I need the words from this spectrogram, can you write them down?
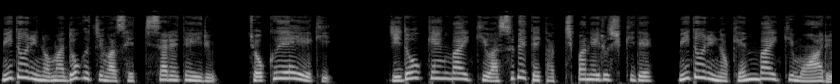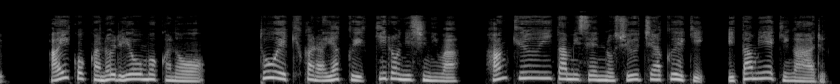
緑の窓口が設置されている直営駅。自動券売機はすべてタッチパネル式で、緑の券売機もある。愛子化の利用も可能。当駅から約1キロ西には、阪急伊丹線の終着駅、伊丹駅がある。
